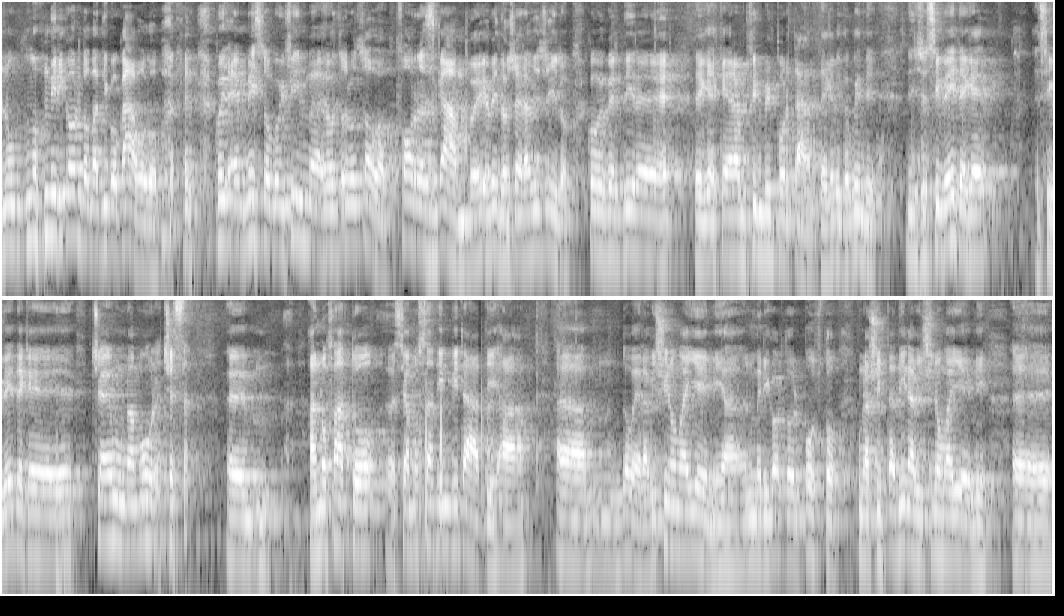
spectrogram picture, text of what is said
non, non mi ricordo, ma dico cavolo, è messo con i film, non so, Forrest Gump, eh, capito? C'era vicino, come per dire eh, che era un film importante, capito? Quindi dice, si vede che si vede che c'è un amore, c'è sta- ehm, hanno fatto, siamo stati invitati a, a- dov'era? Vicino Miami, a- non mi ricordo il posto, una cittadina vicino Miami, eh,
